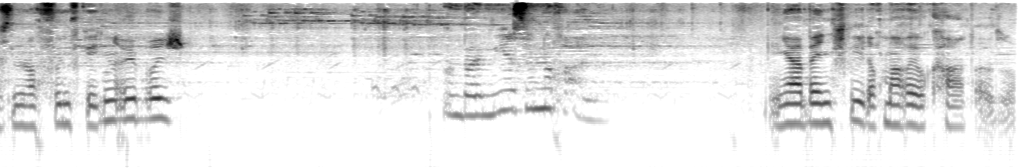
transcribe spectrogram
es sind noch fünf Gegner übrig. Und bei mir sind noch alle. Ja, Ben spielt auch Mario Kart, also.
